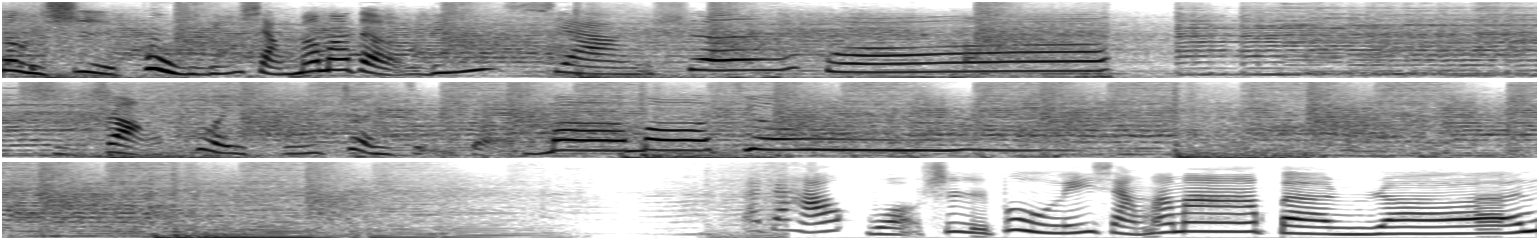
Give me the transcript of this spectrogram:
这里是不理想妈妈的理想生活，史上最不正经的妈妈经。大家好，我是不理想妈妈本人。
